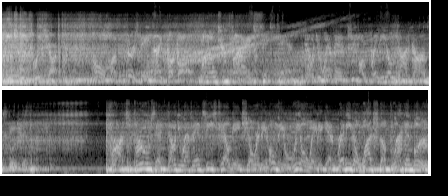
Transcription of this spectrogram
HD3 Charlotte. Home of Thursday Night Football, 1025 610 WFNZ, a radio.com station. Brats, Brews, and WFNZ's Tailgate Show are the only real way to get ready to watch the black and blue.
